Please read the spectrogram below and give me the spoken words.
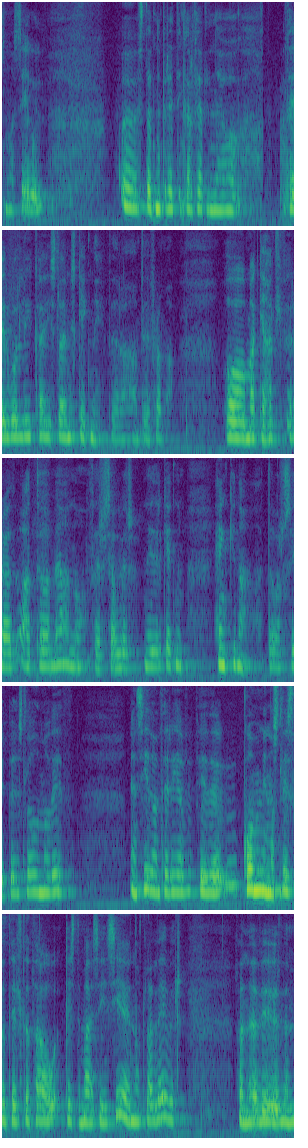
svona segul uh, stöfnubreitingar fjallinu og þeir voru líka í slæmi skeikni þegar hann fyrir fram á og Maggi Hall fyrir að aðtöða með hann og fyrir sjálfur niður í gegnum hengina. Þetta var svipiðin slóðum og við. En síðan þegar ég, við komum inn á slýsatilda þá fyrstum aðeins ég sé náttúrulega leifur. Þannig að við erum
